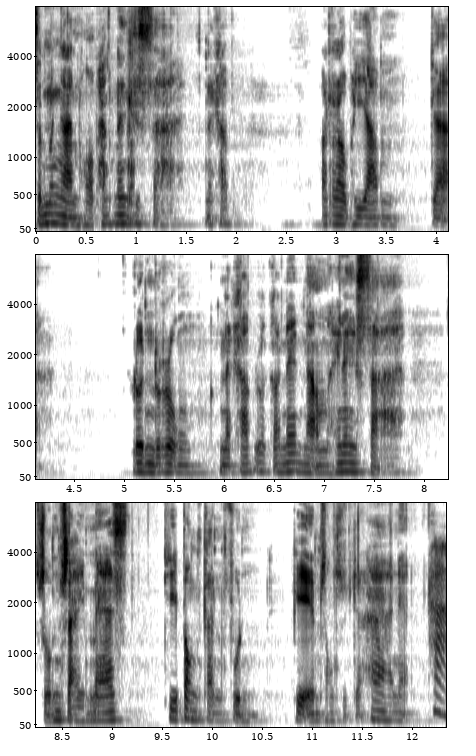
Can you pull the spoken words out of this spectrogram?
สำนักงานหอพักนักศึกษานะครับ เราพยายาม จะรณรงค์นะครับ แล้วก็แนะนำให้นักศึกษาสวมใส่แมสที่ป้องกันฝุ่น PM 2.5 เนี่ยค่ะ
